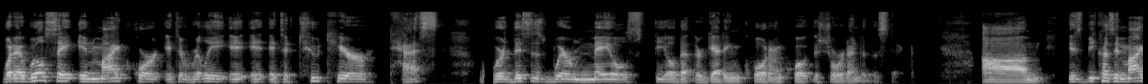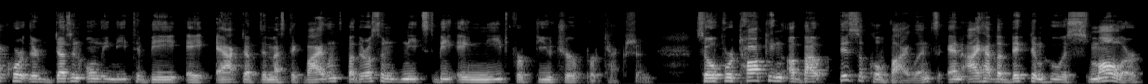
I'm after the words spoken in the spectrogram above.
what I will say in my court, it's a really it, it's a two tier test where this is where males feel that they're getting quote unquote the short end of the stick um, is because in my court there doesn't only need to be a act of domestic violence, but there also needs to be a need for future protection. So if we're talking about physical violence, and I have a victim who is smaller,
